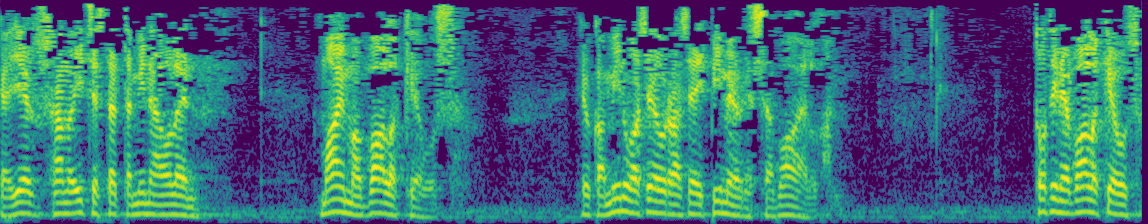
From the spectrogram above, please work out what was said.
Ja Jeesus sanoi itsestä, että minä olen maailman valkeus, joka minua seuraa, se ei pimeydessä vaella. Totinen valkeus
